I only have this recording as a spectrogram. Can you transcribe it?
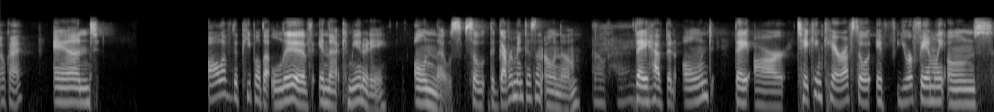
Okay. and all of the people that live in that community own those. So the government doesn't own them. Okay. They have been owned. They are taken care of. So if your family owns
